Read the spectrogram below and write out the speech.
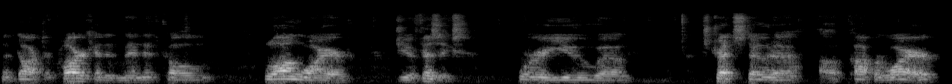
that Dr. Clark had invented called long wire geophysics, where you uh, stretched out a, a copper wire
